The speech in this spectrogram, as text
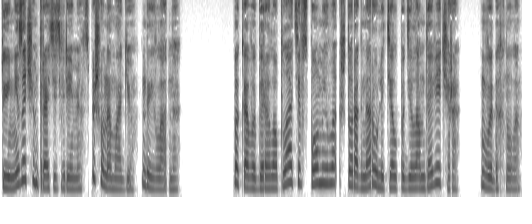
то и незачем тратить время, спешу на магию, да и ладно. Пока выбирала платье, вспомнила, что Рагнар улетел по делам до вечера. Выдохнула.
